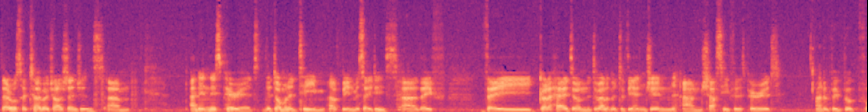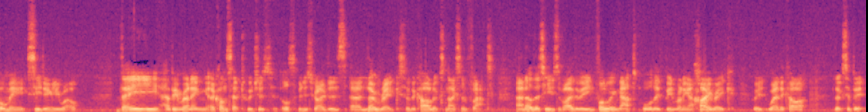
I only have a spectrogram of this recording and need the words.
They're also turbocharged engines. Um, and in this period, the dominant team have been Mercedes. Uh, they've they got ahead on the development of the engine and chassis for this period, and have been performing exceedingly well. They have been running a concept which has also been described as uh, low rake, so the car looks nice and flat and other teams have either been following that or they've been running a high rake where the car looks a bit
